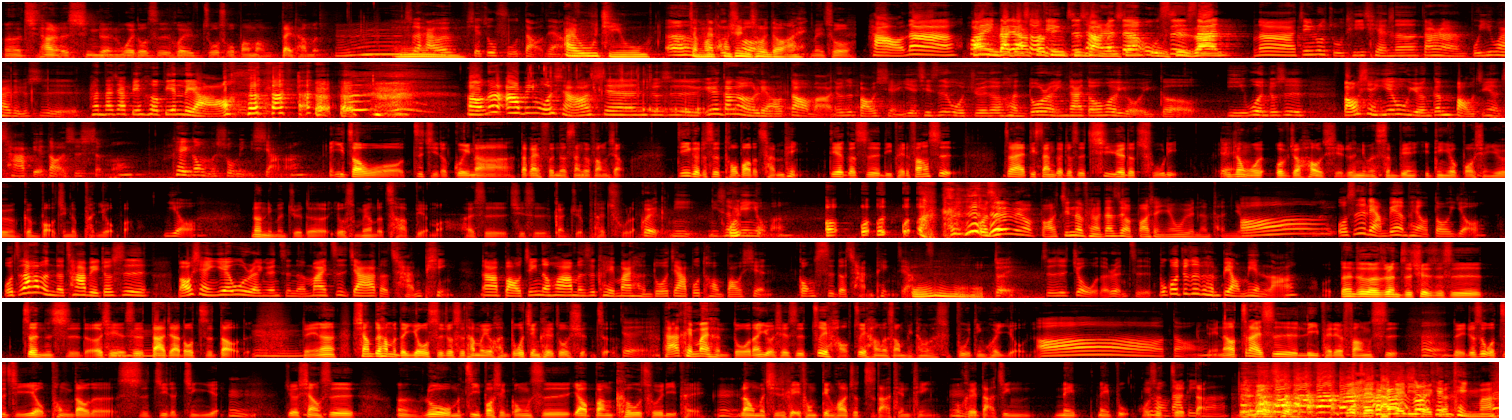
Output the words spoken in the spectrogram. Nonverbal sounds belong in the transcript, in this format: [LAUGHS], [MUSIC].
呃，其他人的新人，我也都是会着手帮忙带他们。嗯，所以还会协助辅导这样。爱屋及乌，嗯，怎么通讯处都爱。没错。好，那欢迎大家收听《职场人生五四三》。那进入主题前呢，当然不意外的就是和大家边喝边聊。[LAUGHS] 好，那阿斌，我想要先就是因为刚刚有聊到嘛，就是保险业，其实我觉得很多人应该都会有一个疑问，就是。保险业务员跟保金的差别到底是什么？可以跟我们说明一下吗？依照我自己的归纳，大概分了三个方向。第一个就是投保的产品，第二个是理赔的方式，再第三个就是契约的处理。诶，让我我比较好奇，就是你们身边一定有保险业务员跟保金的朋友吧？有。那你们觉得有什么样的差别吗？还是其实感觉不太出来？Greg，你你身边有吗？哦，我我我我身边没有保金的朋友，但是有保险业务员的朋友。哦，我是两边的朋友都有。我知道他们的差别就是，保险业务人员只能卖自家的产品，那保金的话，他们是可以卖很多家不同保险公司的产品，这样子。哦。对，这是就我的认知，不过就是很表面啦。但这个认知确实是。真实的，而且也是大家都知道的。嗯，对。那相对他们的优势就是他们有很多间可以做选择。对，大家可以卖很多，但有些是最好最夯的商品，他们是不一定会有的。哦，懂。对，然后再来是理赔的方式。嗯，对，就是我自己也有碰到的实际的经验。嗯，就像是嗯，如果我们自己保险公司要帮客户处理理赔，嗯，那我们其实可以一通电话就直达天庭，嗯，我可以打进。内内部，我是直接打，对，没有错，[LAUGHS] 可以直接打给理赔天庭吗？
